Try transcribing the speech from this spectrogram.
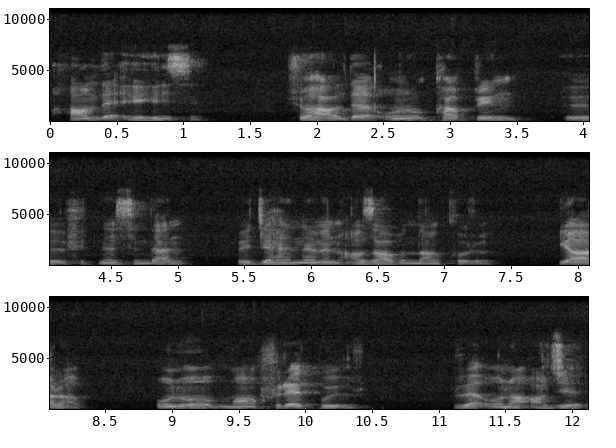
hamde ehilsin. Şu halde onu kabrin e, fitnesinden ve cehennemin azabından koru. Ya Rab, onu mağfiret buyur ve ona acı.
